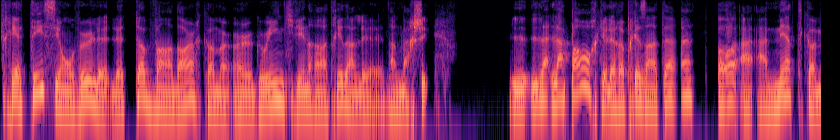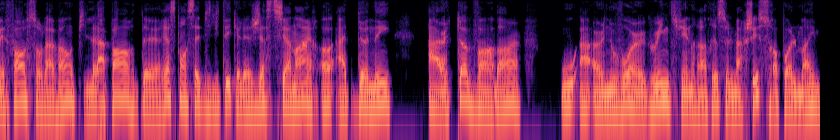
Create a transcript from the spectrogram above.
traiter, si on veut, le, top vendeur comme un, green qui vient de rentrer dans le, dans le marché. L'apport que le représentant a à, mettre comme effort sur la vente, puis l'apport de responsabilité que le gestionnaire a à donner à un top vendeur ou à un nouveau, un green qui vient de rentrer sur le marché, ce sera pas le même.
